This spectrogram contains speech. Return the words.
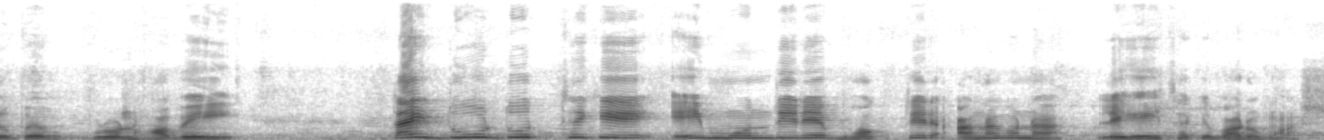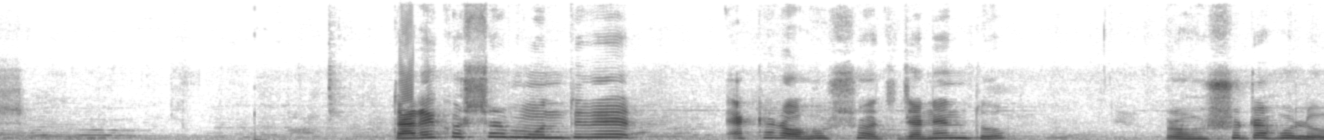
রূপে পূরণ হবেই। তাই দূর দূর থেকে এই মন্দিরে ভক্তের আনাগোনা লেগেই থাকে বারো মাস। তারকেশ্বর মন্দিরের একটা রহস্য আছে, জানেন তো? রহস্যটা হলো,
